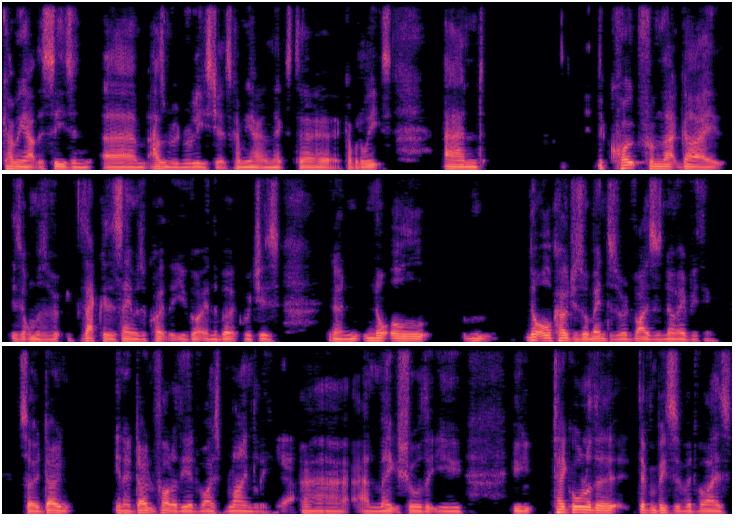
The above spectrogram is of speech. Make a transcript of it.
coming out this season, um, hasn't been released yet. It's coming out in the next uh, couple of weeks. And the quote from that guy is almost exactly the same as a quote that you've got in the book, which is, you know, not all, not all coaches or mentors or advisors know everything. So don't, you know, don't follow the advice blindly. Yeah. Uh, and make sure that you, you take all of the different pieces of advice,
